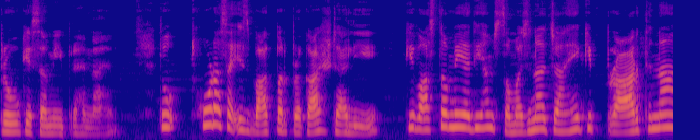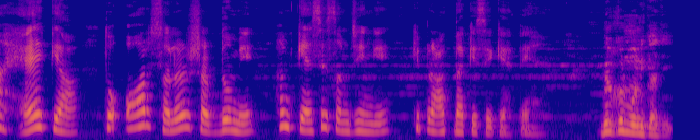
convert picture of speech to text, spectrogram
प्रभु के समीप रहना है। तो थोड़ा सा इस बात पर प्रकाश डालिए कि वास्तव में यदि हम समझना चाहें कि प्रार्थना है क्या तो और सरल शब्दों में हम कैसे समझेंगे कि प्रार्थना किसे कहते हैं? बिल्कुल मोनिका जी।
